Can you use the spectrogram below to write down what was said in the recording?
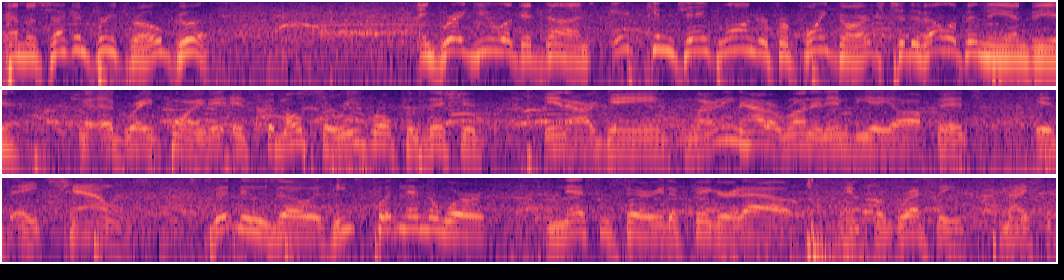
And the second free throw, good. And Greg, you look at Dunn. It can take longer for point guards to develop in the NBA. A great point. It's the most cerebral position in our game. Learning how to run an NBA offense is a challenge. Good news, though, is he's putting in the work necessary to figure it out and progressing nicely.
